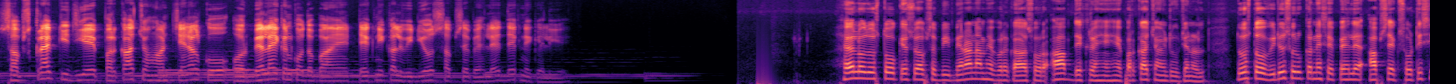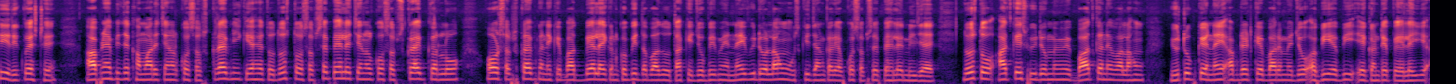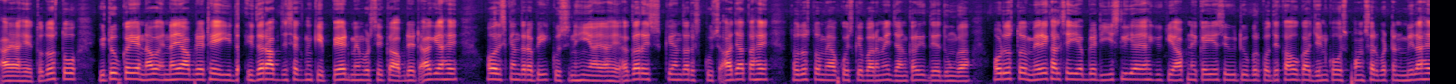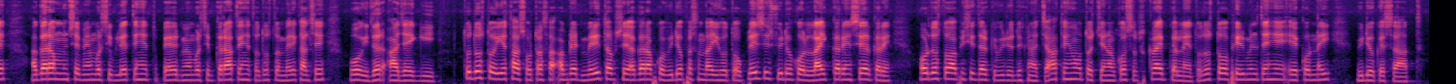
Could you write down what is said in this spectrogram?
Subscribe कीजिए प्रकाश Chauhan channel को और बेल आइकन को दबाएँ टेक्निकल वीडियो सबसे पहले देखने के लिए। हेलो दोस्तों, कैसे हो आप सभी? मेरा नाम है प्रकाश और आप देख रहे हैं प्रकाश चौहान यूट्यूब चैनल। दोस्तों, वीडियो शुरू करने से पहले आपसे एक छोटी सी रिक्वेस्ट है। आपने अभी तक हमारे चैनल को सब्सक्राइब नहीं किया है तो दोस्तों सबसे पहले चैनल को सब्सक्राइब कर लो और सब्सक्राइब करने के बाद बेल आइकन को भी दबा दो ताकि जो भी मैं नई वीडियो लाऊं, उसकी जानकारी आपको सबसे पहले मिल जाए। दोस्तों, आज के इस वीडियो में मैं बात करने वाला हूँ यूट्यूब के नए अपडेट के बारे में जो अभी अभी एक घंटे पहले ही आया है। तो दोस्तों यूट्यूब का ये नया अपडेट है। इधर आप देख सकते हैं कि पेड मेम्बरशिप का अपडेट आ गया है और इसके अंदर अभी कुछ नहीं आया है। अगर इसके अंदर कुछ आ जाता है तो दोस्तों मैं आपको इसके बारे में जानकारी दे दूँगा। और दोस्तों, मेरे ख्याल से ये अपडेट इसलिए आया है क्योंकि आपने कई ऐसे यूट्यूबर को देखा होगा जिनको स्पॉन्सर बटन मिला है। अगर हम उनसे मेंबरशिप लेते हैं तो पेड मेंबरशिप कराते हैं तो दोस्तों मेरे ख्याल से वो इधर आ जाएगी। तो दोस्तों, ये था छोटा सा अपडेट मेरी तरफ़ से। अगर आपको वीडियो पसंद आई हो तो प्लीज़ इस वीडियो को लाइक करें शेयर करें। और दोस्तों, आप इसी तरह की वीडियो देखना चाहते हो तो चैनल को सब्सक्राइब कर लें। तो दोस्तों, फिर मिलते हैं एक और नई वीडियो के साथ।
